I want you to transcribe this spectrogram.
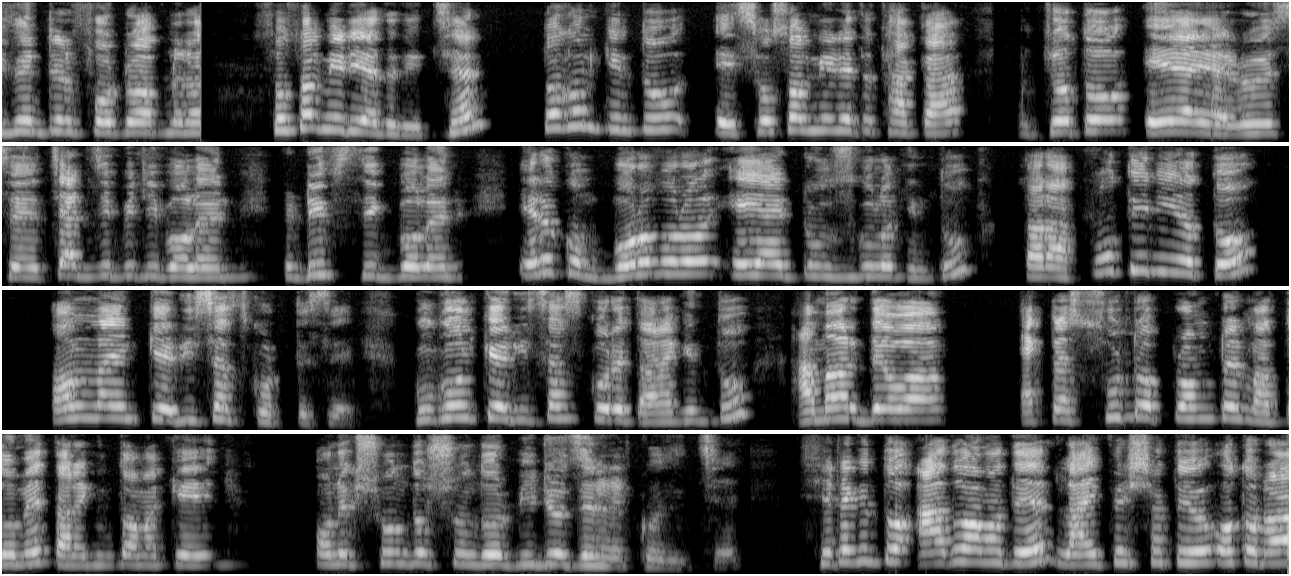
ইভেন্টের ফটো আপনারা সোশ্যাল মিডিয়াতে দিচ্ছেন, তখন কিন্তু এই সোশ্যাল মিডিয়াতে থাকা যত এআই রয়েছে চ্যাট জিপিটি বলেন ডিপসিক বলেন, এরকম বড় বড় এআই টুলসগুলো কিন্তু তারা প্রতিনিয়ত অনলাইনকে রিসার্চ করতেছে। গুগলকে রিসার্চ করে তারা কিন্তু আমার দেওয়া একটা ছোট প্রম্পটের মাধ্যমে তারা কিন্তু আমাকে অনেক সুন্দর সুন্দর ভিডিও জেনারেট করে দিচ্ছে। সেটা কিন্তু আদৌ আমাদের লাইফের সাথে অতটা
